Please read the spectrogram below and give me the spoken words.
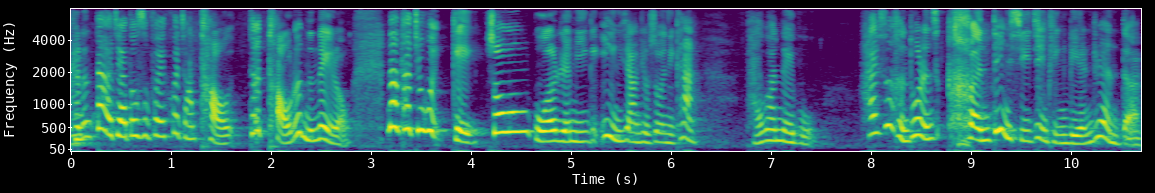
可能大家都是会会常讨的讨论的内容。那他就会给中国人民一个印象，就是说，你看台湾内部还是很多人是肯定习近平连任的，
